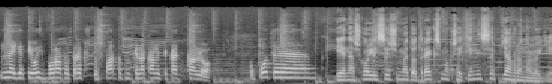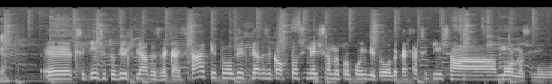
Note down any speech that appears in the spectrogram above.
ναι, γιατί όχι μπορώ να το τρέξω στο Σπάρταθον και να κάνω και κάτι καλό. Οπότε... Η ενασχόλησή σου με το τρέξιμο ξεκίνησε ποια χρονολογία; Ε, ξεκίνησε το 2017 και το 2018 συνέχισα με προπονητή. Το 2017 ξεκίνησα μόνος μου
